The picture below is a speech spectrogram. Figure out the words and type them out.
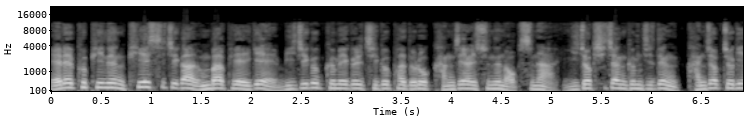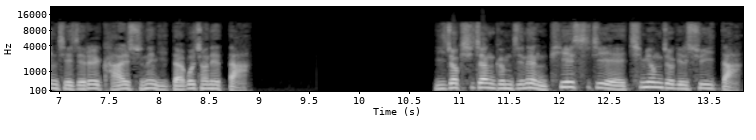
LFP는 PSG가 은바페에게 미지급 금액을 지급하도록 강제할 수는 없으나 이적 시장 금지 등 간접적인 제재를 가할 수는 있다고 전했다. 이적 시장 금지는 PSG에 치명적일 수 있다.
